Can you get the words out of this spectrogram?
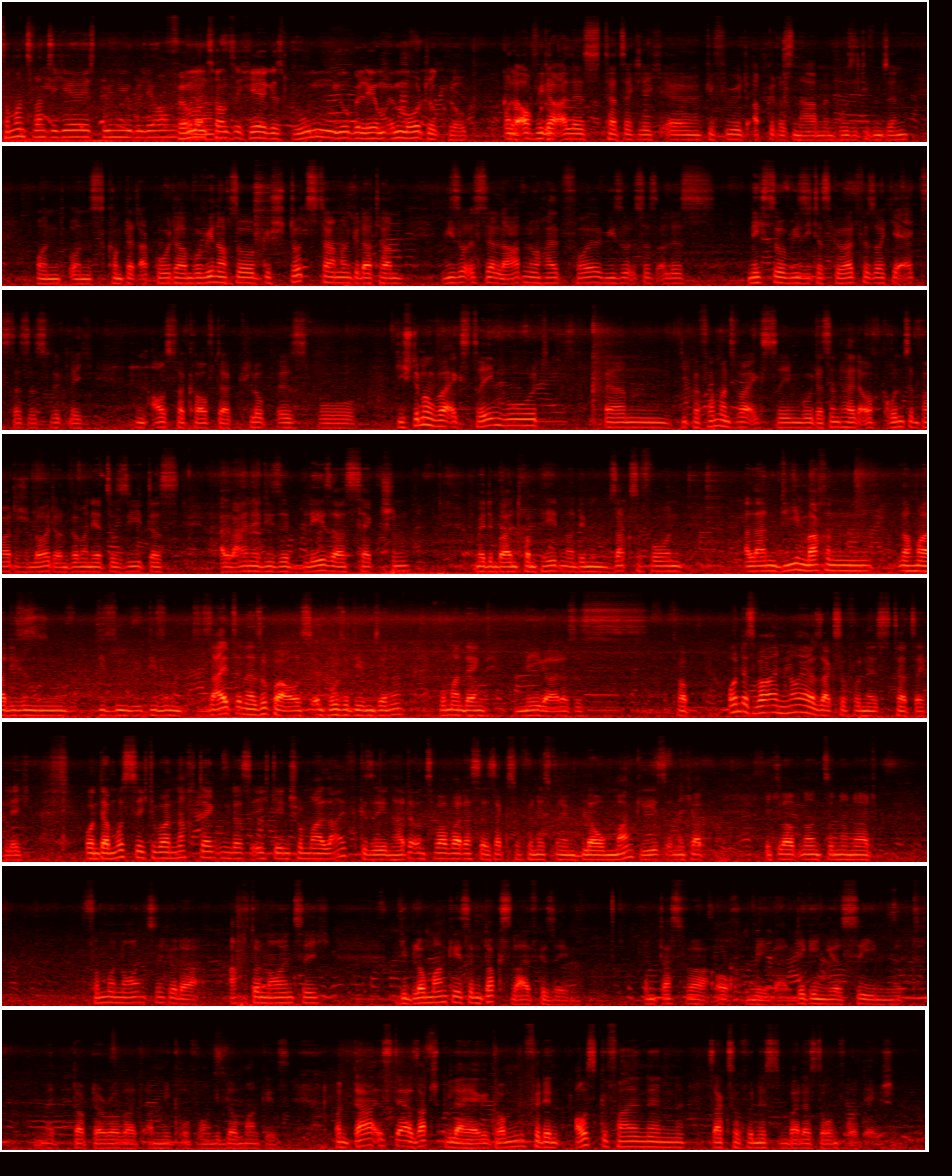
25-jähriges Bühnenjubiläum oder? 25-jähriges Bühnenjubiläum im Motoclub. und auch wieder alles tatsächlich äh, gefühlt abgerissen haben im positiven Sinn und uns komplett abgeholt haben, wo wir noch so gestutzt haben und gedacht haben, wieso ist der Laden nur halb voll, wieso ist das alles nicht so, wie sich das gehört für solche Acts, dass es wirklich ein ausverkaufter Club ist, wo die Stimmung war extrem gut, ähm, die Performance war extrem gut, das sind halt auch grundsympathische Leute und wenn man jetzt so sieht, dass alleine diese Bläser-Section mit den beiden Trompeten und dem Saxophon. Allein die machen nochmal diesen, diesen, diesen Salz in der Suppe aus im positiven Sinne, wo man denkt, mega, das ist top. Und es war ein neuer Saxophonist tatsächlich. Und da musste ich drüber nachdenken, dass ich den schon mal live gesehen hatte. Und zwar war das der Saxophonist von den Blow Monkeys. Und ich habe, ich glaube 1995 oder 98 die Blow Monkeys im Docks live gesehen. Und das war auch mega. Digging Your Scene mit, mit Dr. Robert am Mikrofon, die Blow Monkeys. Und da ist der Ersatzspieler hergekommen für den ausgefallenen Saxophonisten bei der Stone Foundation.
